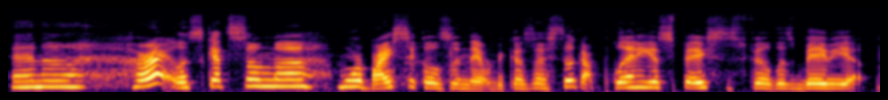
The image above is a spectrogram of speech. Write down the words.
And uh, all right, let's get some uh, more bicycles in there because I still got plenty of space to fill this baby up.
